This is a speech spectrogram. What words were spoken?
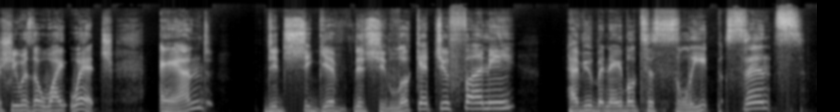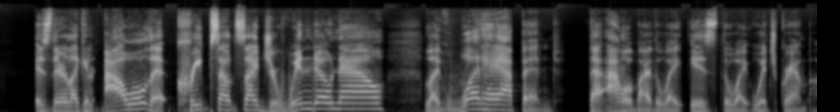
she was a white witch. And did she give did she look at you funny? Have you been able to sleep since? Is there like an owl that creeps outside your window now? Like, what happened? That owl, by the way, is the White Witch grandma.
